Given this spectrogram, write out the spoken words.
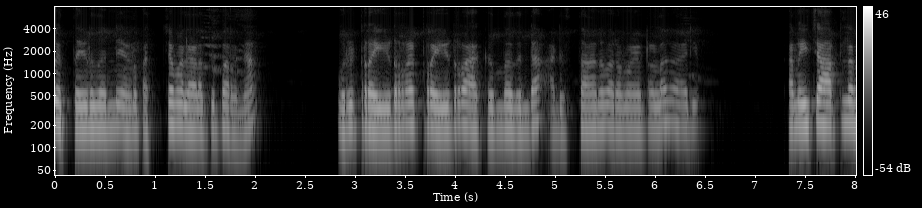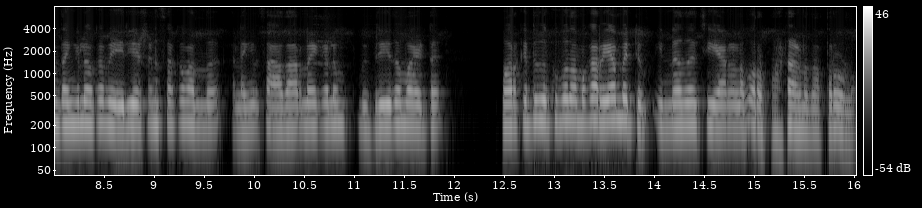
മെത്തേഡ് തന്നെയാണ് പച്ച മലയാളത്തിൽ പറഞ്ഞ ഒരു ട്രേഡറെ ആക്കുന്നതിന്റെ അടിസ്ഥാനപരമായിട്ടുള്ള കാര്യം. കാരണം ഈ ചാർട്ടിൽ എന്തെങ്കിലുമൊക്കെ വേരിയേഷൻസ് ഒക്കെ വന്ന് അല്ലെങ്കിൽ സാധാരണയെക്കാളും വിപരീതമായിട്ട് മാർക്കറ്റ് നിൽക്കുമ്പോൾ നമുക്കറിയാൻ പറ്റും ഇന്നത് ചെയ്യാനുള്ള പുറപ്പാടാണെന്ന് അത്രേ ഉള്ളൂ.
